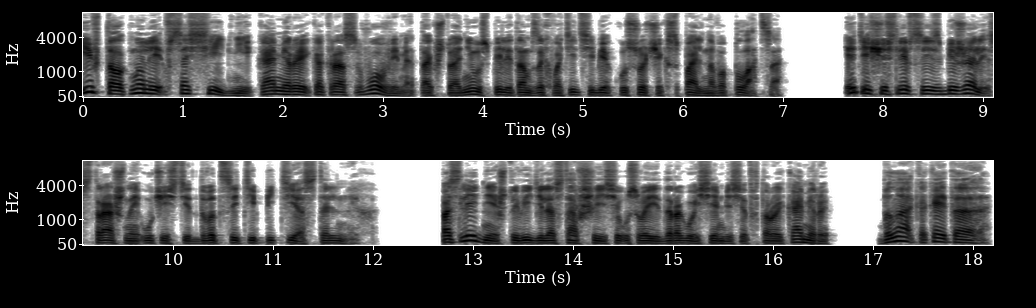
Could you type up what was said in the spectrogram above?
и втолкнули в соседние камеры как раз вовремя, так что они успели там захватить себе кусочек спального плаца. Эти счастливцы избежали страшной участи двадцати пяти остальных. Последнее, что видели оставшиеся у своей дорогой 72-й камеры, была какая-то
